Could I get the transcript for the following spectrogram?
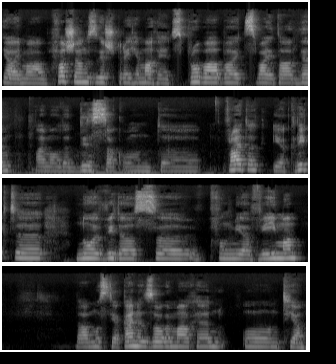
ja immer Forschungsgespräche, mache jetzt Probearbeit zwei Tage, einmal der Dienstag und äh, Freitag. Ihr kriegt äh, neue Videos von mir wie immer. Da müsst ihr keine Sorge machen. Und ja,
